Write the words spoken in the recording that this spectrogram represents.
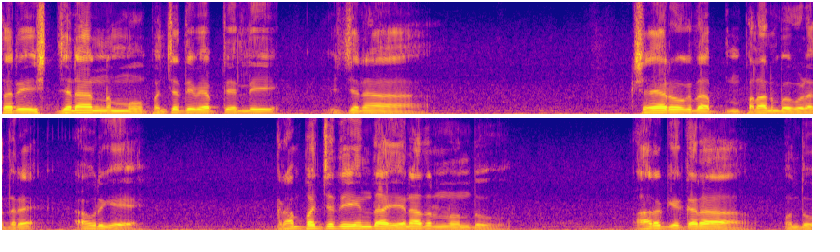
ಸರಿ, ಇಷ್ಟು ಜನ ನಮ್ಮ ಪಂಚಾಯತಿ ವ್ಯಾಪ್ತಿಯಲ್ಲಿ ಇಷ್ಟು ಜನ ಕ್ಷಯ ರೋಗದ ಫಲಾನುಭವಿಗಳಾದರೆ ಅವರಿಗೆ ಗ್ರಾಮ ಪಂಚಾಯತಿಯಿಂದ ಏನಾದರೂ ಒಂದು ಆರೋಗ್ಯಕರ ಒಂದು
